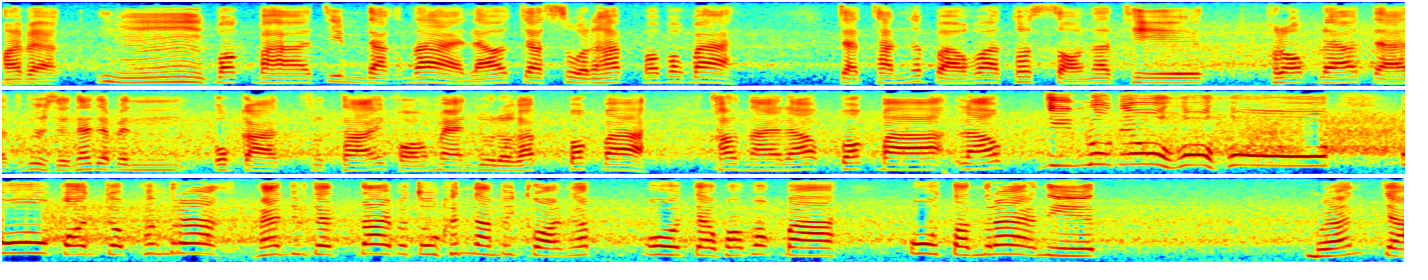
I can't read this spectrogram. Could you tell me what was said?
ฮอยแบกอืมป็อกบาจิ้มดักได้แล้วจะสวนนะครับเพราะป็อกบาจะทันหรือเปล่าว่าทด2นาทีครบแล้วแต่ผู้ตัดสินน่าจะเป็นโอกาสสุดท้ายของแมนยูแล้วครับป็อกบา เข้าในแล้วป็อกบาแล้วยิงลูกนี้โอ้โหโหโอ้ก่อนจบครึ่งแรกแมนยูจะได้ประตูขึ้นนำไปก่อนครับ โอ้แต่พอป็อกบาโอ้ตอนแรกนี่เหมือนจะ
